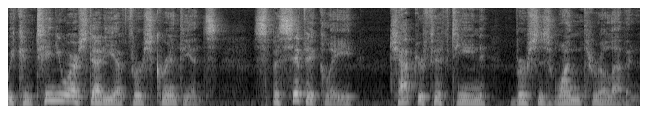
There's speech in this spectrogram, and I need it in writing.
we continue our study of 1 Corinthians, specifically chapter 15, verses 1 through 11.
